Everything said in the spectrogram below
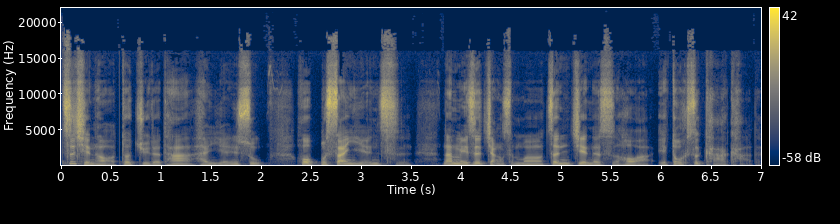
之前哈都觉得他很严肃或不善言辞，那每次讲什么政见的时候啊，也都是卡卡的。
